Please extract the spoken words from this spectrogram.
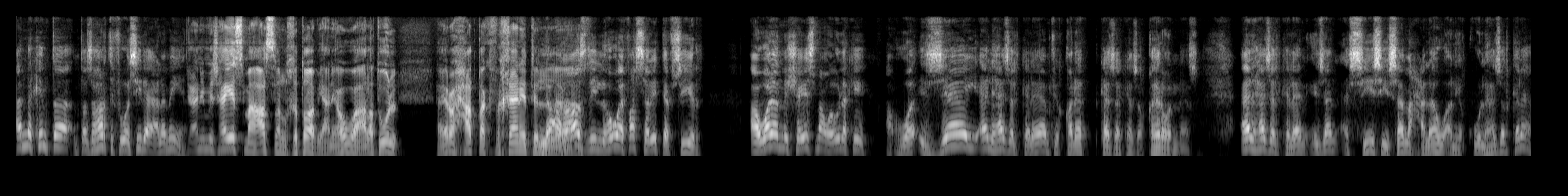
أنك أنت أنت ظهرت في وسيلة إعلامية. يعني مش هيسمع أصلا الخطاب يعني هو على طول هيروح حطك في خانة ال- لا أنا قصدي اللي هو يفسر إيه التفسير. اولا مش هيسمع ويقول لك إيه؟ هو إزاي قال هذا الكلام في قناة كذا كذا القاهرة والناس؟ قال هذا الكلام اذا السيسي سمح له أن يقول هذا الكلام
